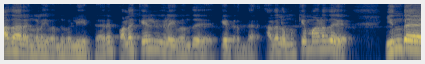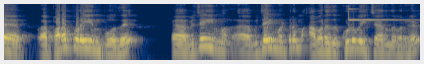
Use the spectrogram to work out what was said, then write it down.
ஆதாரங்களை வந்து வெளியிட்டார் பல கேள்விகளை வந்து கேட்டிருந்தார். அதில் முக்கியமானது இந்த பரப்புரையின் போது விஜய் விஜய் மற்றும் அவரது குழுவை சேர்ந்தவர்கள்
